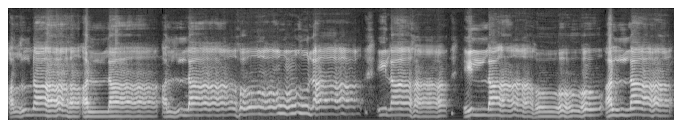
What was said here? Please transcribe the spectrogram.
আল্লাহ আল্লাহ আল্লাহ লা ইলাহা ইল্লাহ আল্লাহ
